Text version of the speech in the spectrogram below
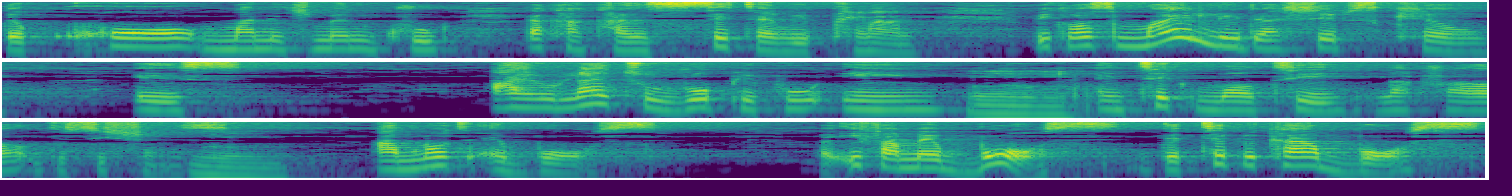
the core management group that can, can sit and we plan. Because my leadership skill is I would like to rope people in mm. and take multilateral decisions. Mm. I'm not a boss. But if I'm a boss, the typical boss,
